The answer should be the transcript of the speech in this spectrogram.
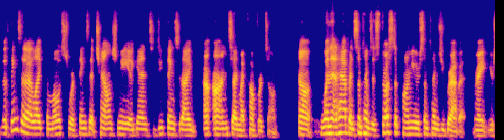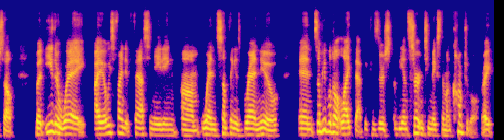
the things that I like the most were things that challenged me again to do things that I aren't inside my comfort zone. Now, when that happens, sometimes it's thrust upon you, or sometimes you grab it right yourself. But either way, I always find it fascinating um, when something is brand new, and some people don't like that because there's the uncertainty makes them uncomfortable, right?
